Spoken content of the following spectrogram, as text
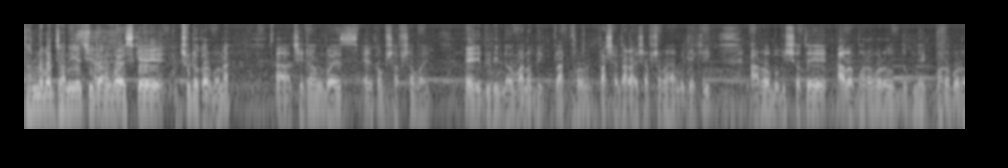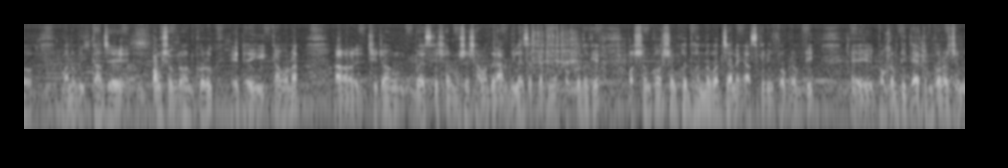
ধন্যবাদ জানিয়েছি রং বয়েসকে ছোট করব না। চিটং বয়েজ এরকম সবসময় এই বিভিন্ন মানবিক প্ল্যাটফর্মের পাশে দাঁড়ায় সবসময় আমি দেখি। আরও ভবিষ্যতে আরও বড় বড় উদ্যোগ নেক বড় বড় মানবিক কাজে অংশগ্রহণ করুক এটাই কামনা। আর চিটং বয়েজকে সর্বশেষ আমাদের আরবি লেজার কাটিংয়ের পক্ষ থেকে অসংখ্য অসংখ্য ধন্যবাদ জানাই আজকের এই প্রোগ্রামটি এই প্রোগ্রামটিতে অ্যাটেন্ড করার জন্য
